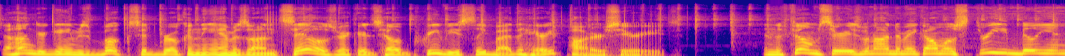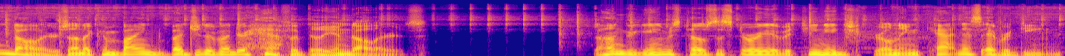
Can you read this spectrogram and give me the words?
The Hunger Games books had broken the Amazon sales records held previously by the Harry Potter series. And the film series went on to make almost $3 billion on a combined budget of under half a billion dollars. The Hunger Games tells the story of a teenage girl named Katniss Everdeen,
